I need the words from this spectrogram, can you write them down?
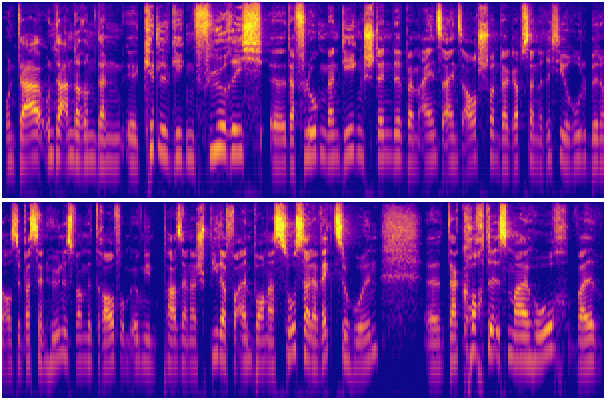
Und da unter anderem dann äh, Kittel gegen Fürich, äh, da flogen dann Gegenstände beim 1-1 auch schon. Da gab es dann eine richtige Rudelbildung. Auch Sebastian Hoeneß war mit drauf, um irgendwie ein paar seiner Spieler, vor allem Borna Sosa, da wegzuholen. Äh, da kochte es mal hoch, weil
